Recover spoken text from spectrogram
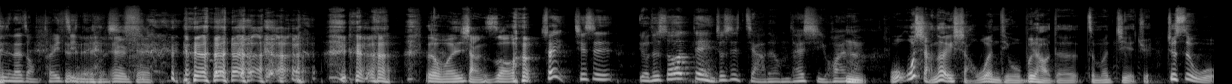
是那种推进的游戏。OK，那我们很享受。所以其实有的时候电影就是假的，我们才喜欢啊。嗯，我我想到一个小问题，我不晓得怎么解决。就是我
